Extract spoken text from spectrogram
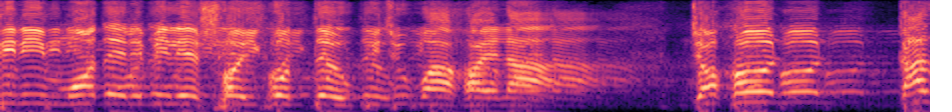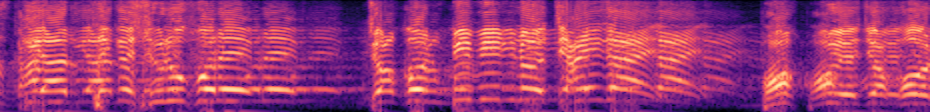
তিনি মদের মিলে সই করতেও পিছু পা হয় না। যখন কাজদিয়ার থেকে শুরু করে, যখন বিভিন্ন জায়গায় ভক্তুয়ে যখন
